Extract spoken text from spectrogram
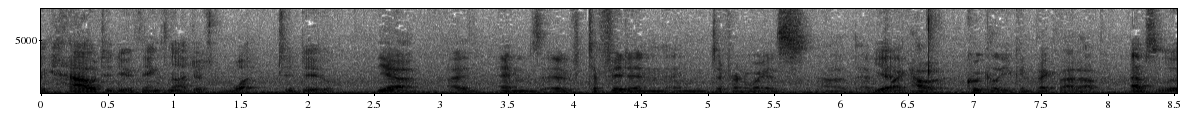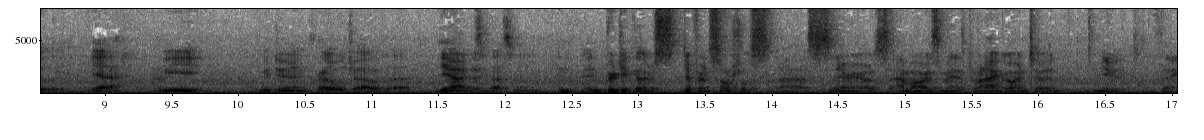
like how to do things, not just what to do. Yeah, I, and uh, to fit in in different ways, uh, and Yeah. like how quickly you can pick that up. Absolutely, yeah. We we do an incredible job of that. Yeah, it's it- fascinating. in, in particular different social uh, scenarios i'm always amazed when i go into a new thing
